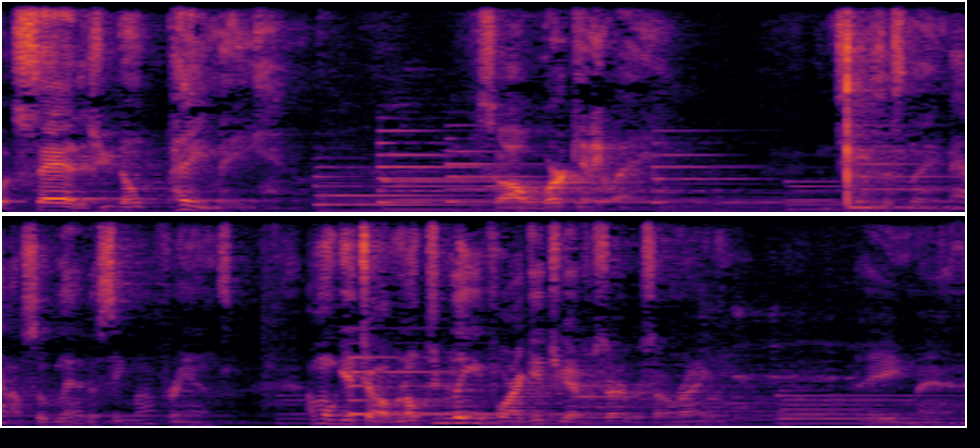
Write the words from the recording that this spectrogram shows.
What's sad is you don't pay me. So I'll work anyway. Jesus' name. Man, I'm so glad to see my friends. I'm going to get y'all, but don't you leave before I get you after service, all right? Amen.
